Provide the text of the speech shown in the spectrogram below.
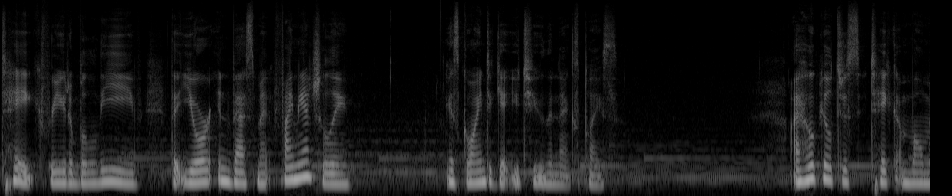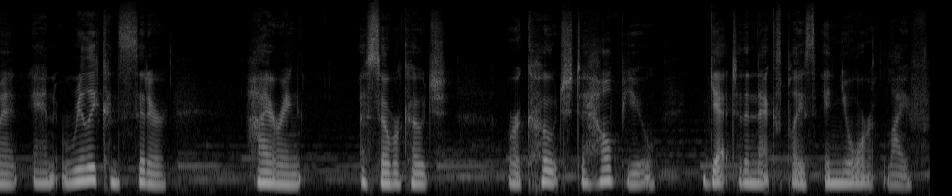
take for you to believe that your investment financially is going to get you to the next place? I hope you'll just take a moment and really consider hiring a sober coach or a coach to help you get to the next place in your life.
